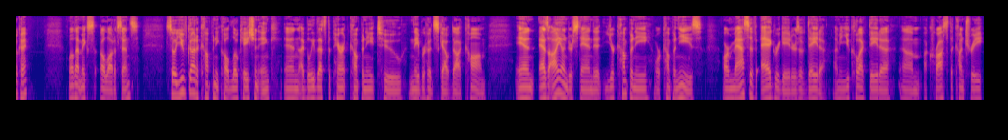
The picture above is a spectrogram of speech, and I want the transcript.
Okay. Well, that makes a lot of sense. So you've got a company called Location Inc., and I believe that's the parent company to NeighborhoodScout.com. And as I understand it, your company or companies are massive aggregators of data. I mean, you collect data um, across the country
